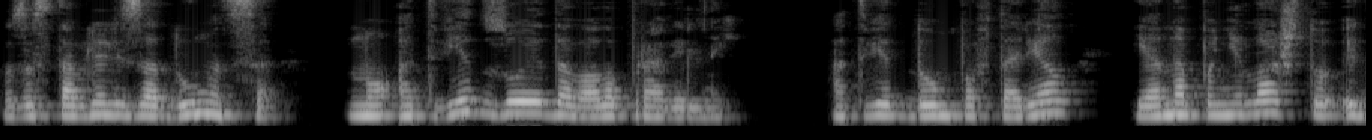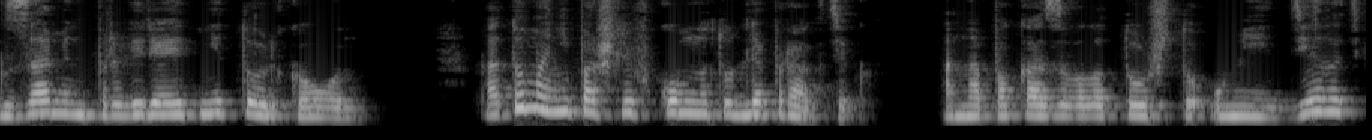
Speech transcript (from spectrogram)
заставляли задуматься, но ответ Зоя давала правильный. Ответ дом повторял, и она поняла, что экзамен проверяет не только он. Потом они пошли в комнату для практик. Она показывала то, что умеет делать,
